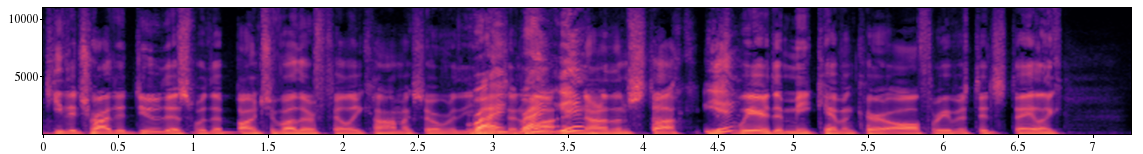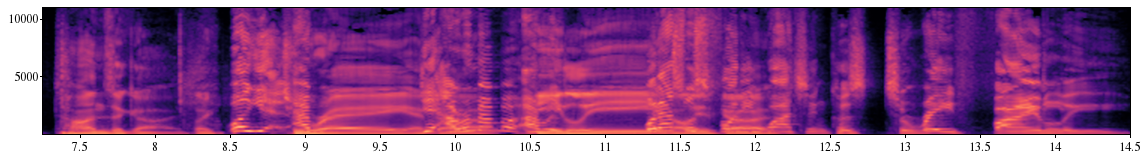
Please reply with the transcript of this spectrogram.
Keith had tried to do this with a bunch of other Philly comics over the years. Right, and right, all- and none of them stuck. Yeah. It's weird that me, Kevin, Kerr, all three of us did stay. Like tons of guys, like Well, yeah, I- Teray and yeah, I uh, remember- I D. re- Lee. Well, that's what's funny guys. watching because Teray finally,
